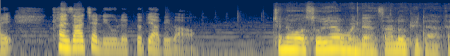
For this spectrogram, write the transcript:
တဲ့ခန်းစားချက်လေးကိုလည်းပြောပြပေးပါဦးကျွန်တော်အစိုးရဝန်ထမ်းစားလုပ်ဖြစ်တာက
